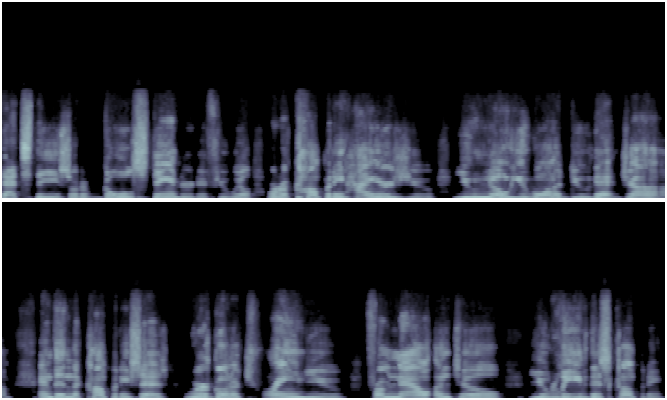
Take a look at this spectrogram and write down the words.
that's the sort of gold standard, if you will, where a company hires you, you know you want to do that job. And then the company says, we're going to train you from now until you leave this company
